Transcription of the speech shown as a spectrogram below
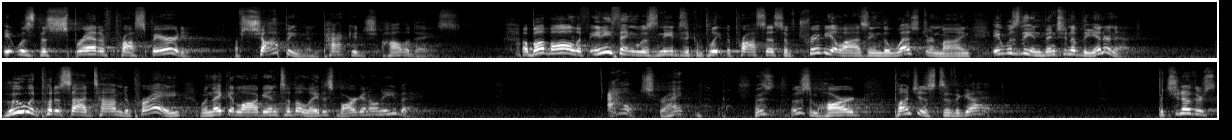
it was the spread of prosperity, of shopping and package holidays. Above all, if anything was needed to complete the process of trivializing the Western mind, it was the invention of the internet. Who would put aside time to pray when they could log into the latest bargain on eBay? Ouch, right? Those are some hard punches to the gut. But you know, there's,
